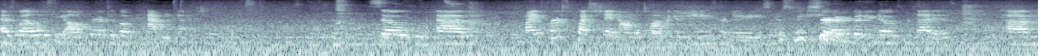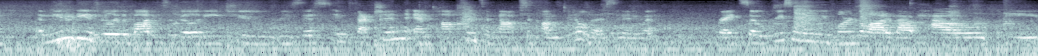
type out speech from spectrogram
as well as the author of the book Happy Gut. So, um, my first question on the topic of eating for immunity, so just make sure everybody knows what that is. Um, immunity is really the body's ability to resist infection and toxins and not succumb to illness in any way. Right? So recently we've learned a lot about how the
